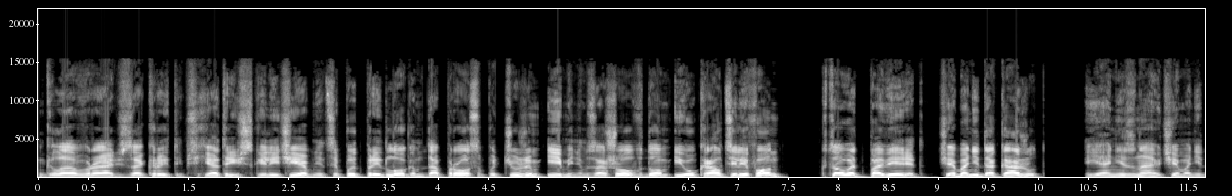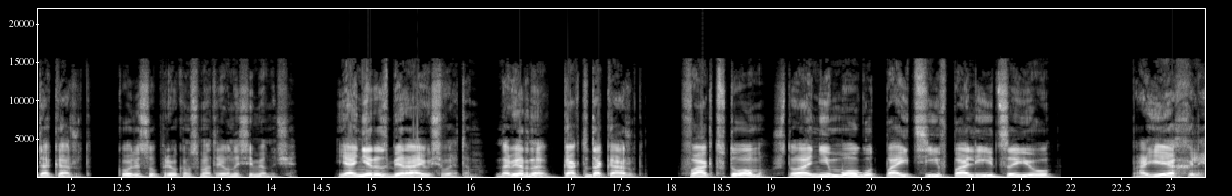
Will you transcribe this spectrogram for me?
Главврач закрытой психиатрической лечебницы под предлогом допроса под чужим именем зашел в дом и украл телефон? Кто в это поверит? Чем они докажут? Я не знаю, чем они докажут. Коля с упреком смотрел на Семеновича. Я не разбираюсь в этом. Наверное, как-то докажут. Факт в том, что они могут пойти в полицию. «Поехали,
